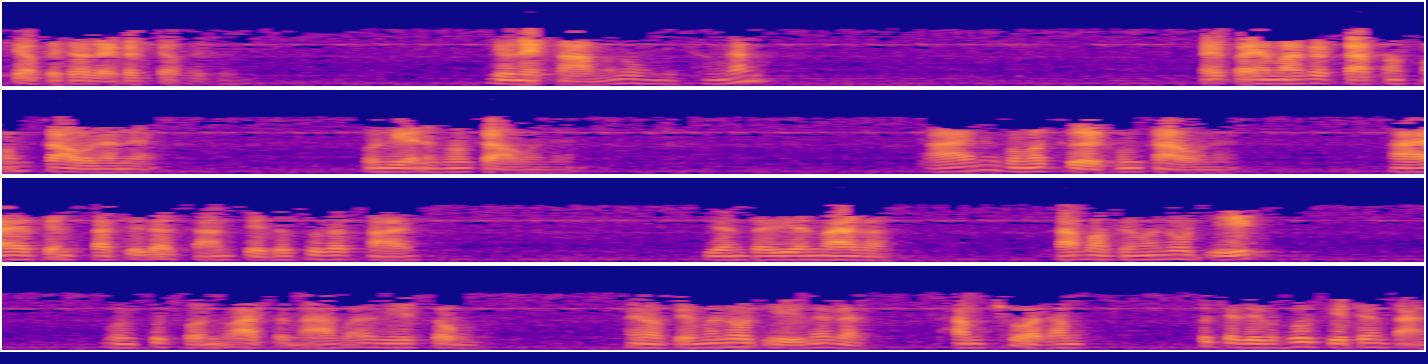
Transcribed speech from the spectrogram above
เที่ยวไปเท่าไหร่ก็เที่ยวไปเถอะ อยู่ในกามโลกนี้ทั้งนั้น ไปไปมาก็กลับมาของเก่านั่นแหละวนเวียนของเก่าเนี่ยตายแล้วก็มาเกิดของเก่าเนี่ยตายเป็นสัตว์ที่รักษาเจตสุรตายเรียนไปเรียนมาก็กลับมาเป็นมนุษย์อีกบุญกุศลวาสนาบารมีส่ง ให้มาเป็นมนุษย์อีกนั่นแหละทำชั่วทำพุทธเดชพุทธกิจต่าง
